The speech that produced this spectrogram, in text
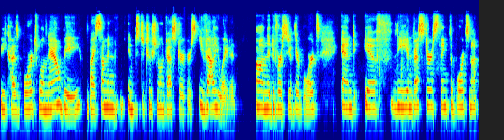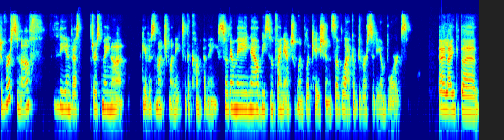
because boards will now be, by some in, institutional investors, evaluated on the diversity of their boards. And if the investors think the board's not diverse enough, the investors may not give as much money to the company. So there may now be some financial implications of lack of diversity on boards. I like that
